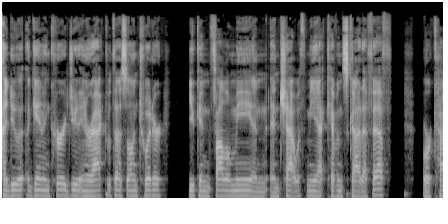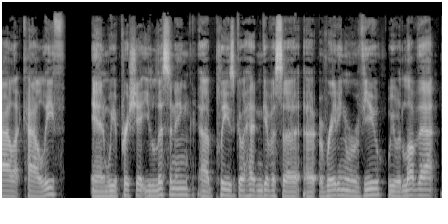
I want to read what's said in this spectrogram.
I do again encourage you to interact with us on Twitter. You can follow me and, and chat with me at Kevin Scott FF or Kyle at Kyle Leith. And we appreciate you listening. Uh, please go ahead and give us a, a, rating or review. We would love that.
